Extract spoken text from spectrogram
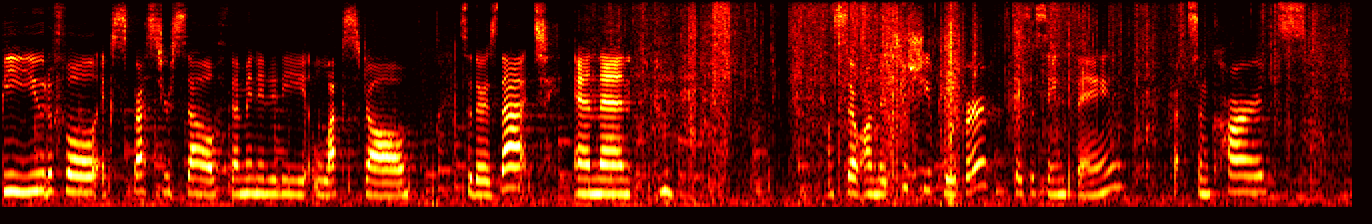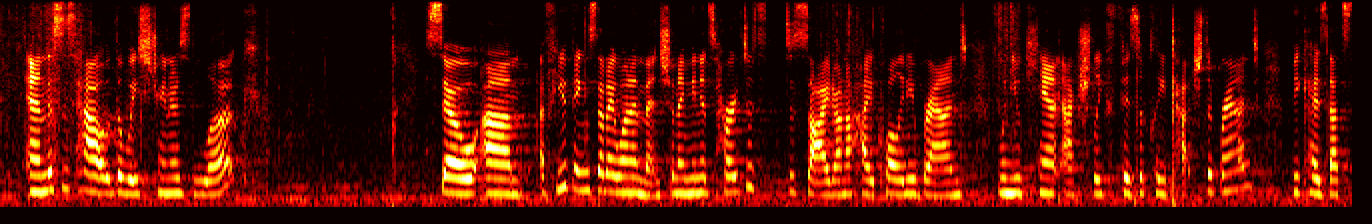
be beautiful, express yourself, femininity, Lux doll. So there's that. And then also on the tissue paper, does the same thing. Got some cards. And this is how the waist trainers look. So um, a few things that I want to mention. I mean, it's hard to decide on a high quality brand when you can't actually physically touch the brand because that's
